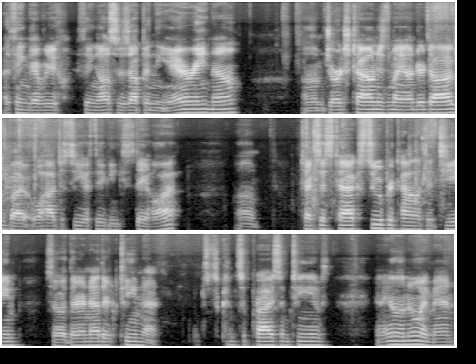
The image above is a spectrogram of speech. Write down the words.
I think everything else is up in the air right now. Um, Georgetown is my underdog, but we'll have to see if they can stay hot. Um, Texas Tech, super talented team, so they're another team that can surprise some teams. And Illinois, man,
